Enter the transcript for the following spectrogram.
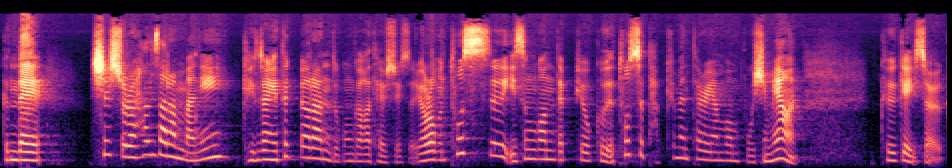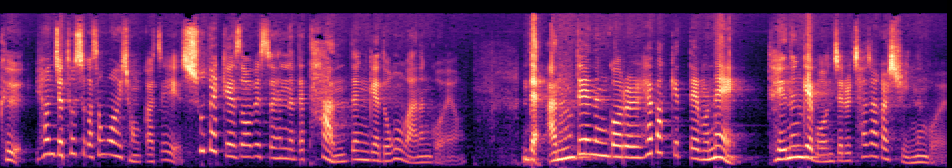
근데 실수를 한 사람만이 굉장히 특별한 누군가가 될 수 있어요. 여러분 토스 이승건 대표 그 토스 다큐멘터리 한번 보시면 그게 있어요. 그 현재 토스가 성공하기 전까지 수백 개의 서비스 했는데 다 안 된 게 너무 많은 거예요. 근데 안 되는 거를 해봤기 때문에 되는 게 뭔지를 찾아갈 수 있는 거예요.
